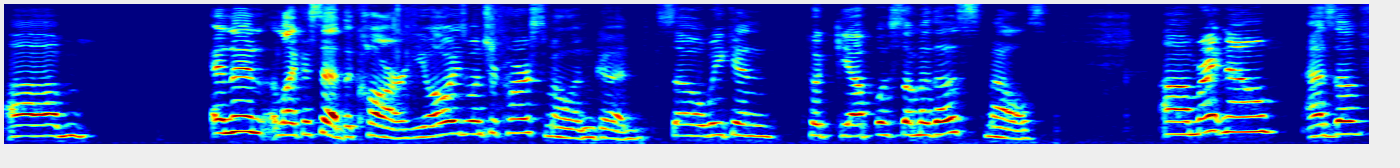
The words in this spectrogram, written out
Um, and then, like I said, the car. You always want your car smelling good. So we can hook you up with some of those smells. Um, right now, as of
